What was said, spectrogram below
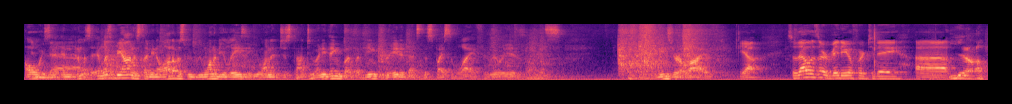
Always, And, and, uh, and, let's, and let's be honest. I mean, a lot of us we, we want to be lazy. We want to just not do anything. But but being creative, that's the spice of life. It really is. Like it's, it means you're alive. yeah. So that was our video for today. Uh, Yeah.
